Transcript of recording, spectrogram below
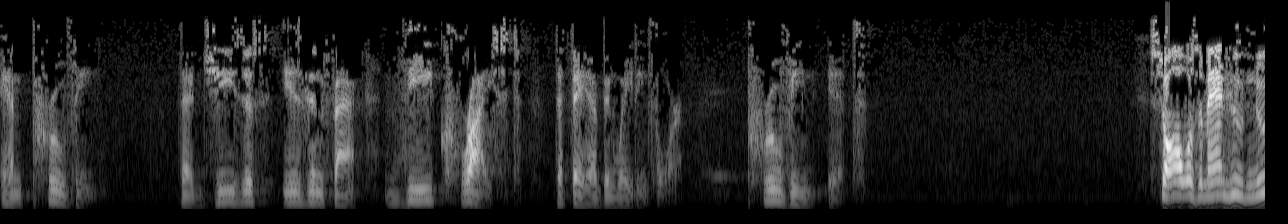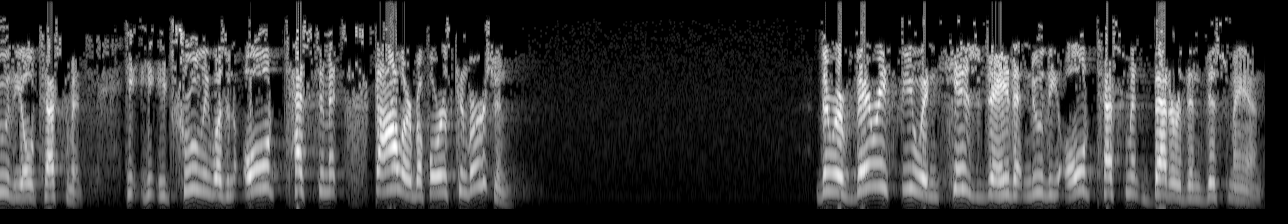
and proving that Jesus is, in fact, the Christ that they have been waiting for. Proving it. Saul was a man who knew the Old Testament. He, he, he truly was an Old Testament scholar before his conversion. There were very few in his day that knew the Old Testament better than this man.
